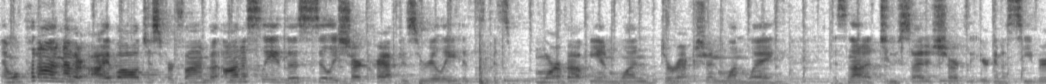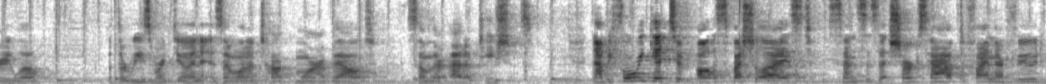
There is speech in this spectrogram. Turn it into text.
and we'll put on another eyeball just for fun, but honestly, this silly shark craft is really, it's, it's more about being one direction, one way. It's not a two-sided shark that you're gonna see very well. But the reason we're doing it is I wanna talk more about some of their adaptations. Now before we get to all the specialized senses that sharks have to find their food,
